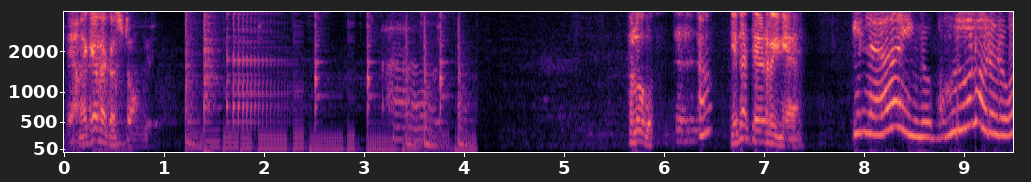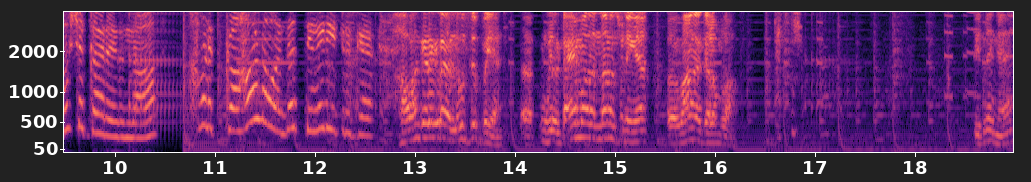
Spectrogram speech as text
எனக்கு என்ன கஷ்டம்? ஹலோ என்ன தேடுறீங்க? இல்ல இங்க குருன்னு ஒரு ரோஷக்காரர் இருந்தா அவனை காணோம் வந்தா தேடிட்டு இருக்கேன். அவன் கிடைக்கிற லூசு பையன். உங்களுக்கு டைம் ஆகுதுன்னு தானே சொன்னீங்க? அஹ், வாங்க கிளம்பலாம். இல்லைங்க.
